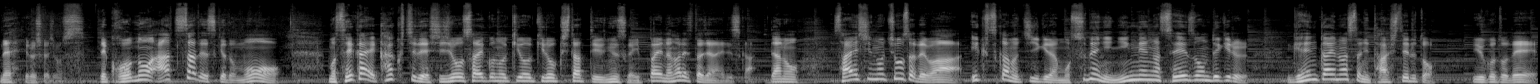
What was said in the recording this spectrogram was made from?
ねよろしくお願いします。でこの暑さですけどももう世界各地で史上最高の気温を記録したっていうニュースがいっぱい流れてたじゃないですか。であの最新の調査ではいくつかの地域ではもうすでに人間が生存できる限界の暑さに達しているということで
